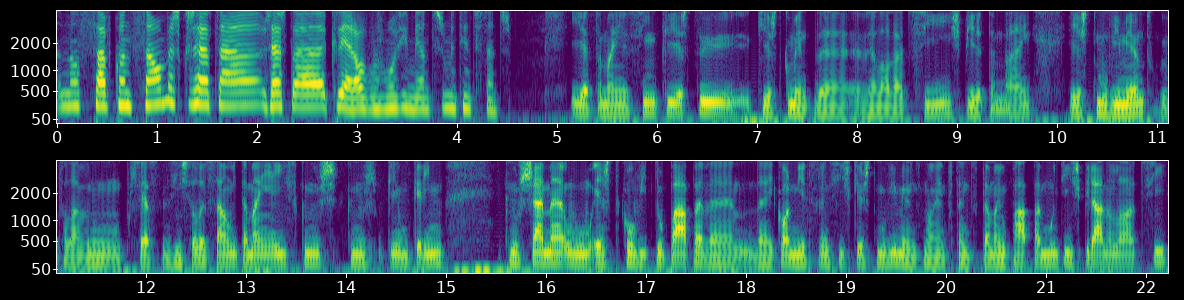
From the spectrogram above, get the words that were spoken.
não se sabe quando são, mas que já está, já está a criar alguns movimentos muito interessantes. E é também assim que este, que este documento da, da Laudato Si inspira também este movimento, que eu falava num processo de desinstalação, e também é isso que nos, que nos que é um bocadinho que nos chama o, este convite do Papa da, da economia de Francisco este movimento, não é? Portanto, também o Papa, muito inspirado lado de si,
